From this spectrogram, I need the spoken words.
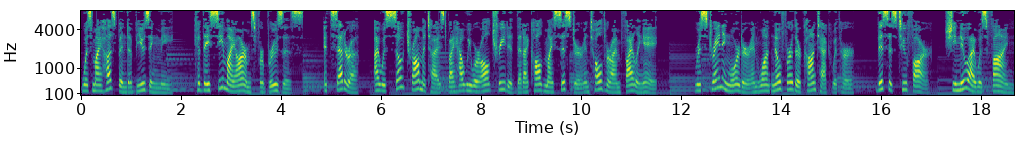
Was my husband abusing me? Could they see my arms for bruises? Etc. I was so traumatized by how we were all treated that I called my sister and told her I'm filing a restraining order and want no further contact with her. This is too far. She knew I was fine.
